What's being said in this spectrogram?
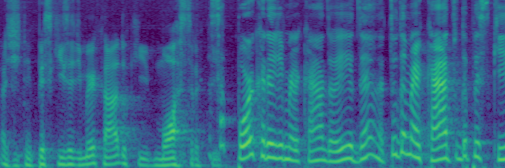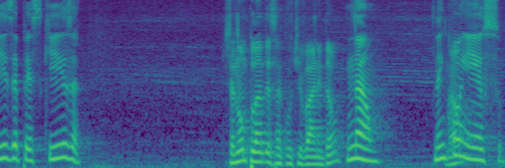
A gente tem pesquisa de mercado que mostra que Essa porcaria de mercado aí, né? Tudo é mercado, tudo é pesquisa, pesquisa. Você não planta essa cultivar, então? Não, nem Não? conheço.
